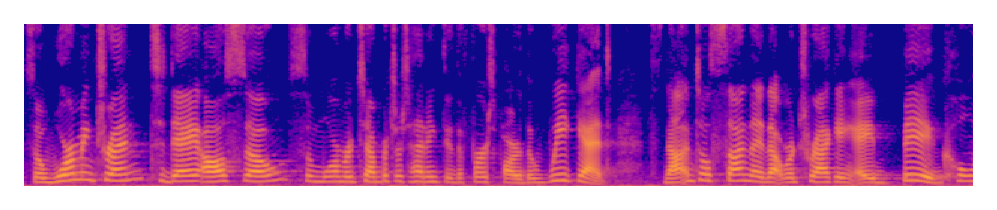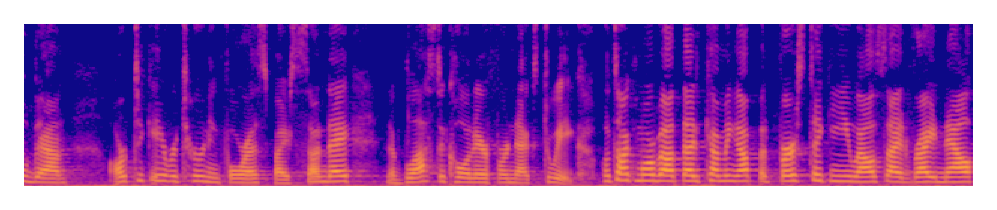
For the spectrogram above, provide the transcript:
So warming trend today also some warmer temperatures heading through the first part of the weekend. It's not until Sunday that we're tracking a big cold down Arctic air returning for us by Sunday and a blast of cold air for next week. We'll talk more about that coming up, but first taking you outside right now.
